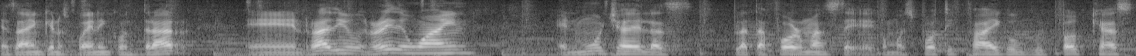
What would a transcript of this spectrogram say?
Ya saben que nos pueden encontrar en Radio, Radio Wine, en muchas de las plataformas de, como Spotify, Google Podcast,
